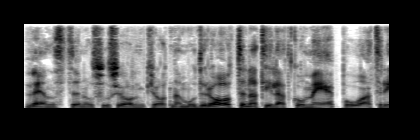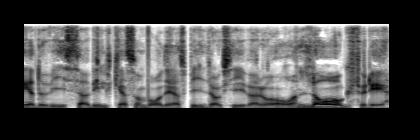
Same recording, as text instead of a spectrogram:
vänstern och Socialdemokraterna Moderaterna till att gå med på att redovisa vilka som var deras bidragsgivare och ha en lag för det.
